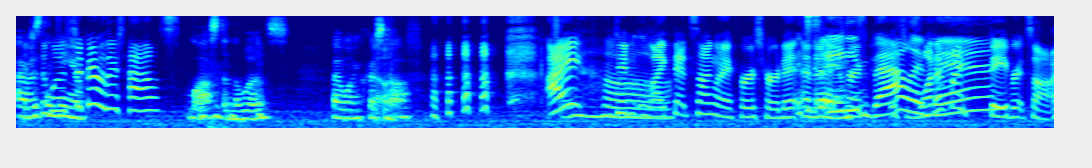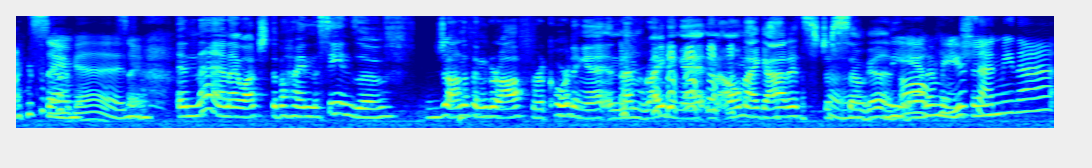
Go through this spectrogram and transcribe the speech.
I Into was the woods to of- grandmother's house. Lost in the Woods by one Kristoff. I didn't like that song when I first heard it, It's and an then it 80s turned- ballad, It's one of my favorite songs. Same. good. Same. And then I watched the behind the scenes of Jonathan Groff recording it and them writing it, and oh my god, it's just so good. The oh, can you send me that?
